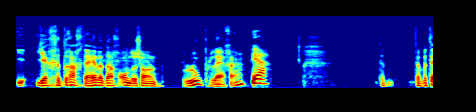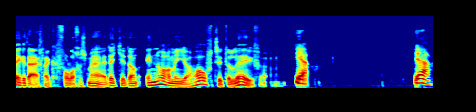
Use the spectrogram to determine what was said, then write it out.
je, je gedrag de hele dag onder zo'n loep leggen... Ja. Dat, dat betekent eigenlijk volgens mij dat je dan enorm in je hoofd zit te leven. Ja. Ja.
